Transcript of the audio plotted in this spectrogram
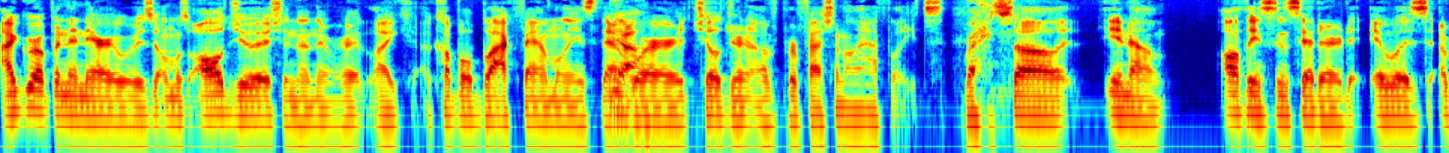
I grew up in an area where it was almost all Jewish, and then there were like a couple of black families that Yeah. were children of professional athletes. Right. So you know, all things considered, it was a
